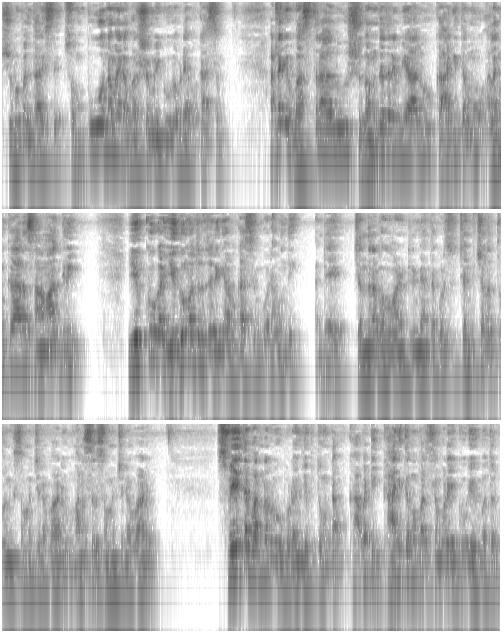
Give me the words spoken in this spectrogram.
శుభ ఫలితాలు ఇస్తాయి. సంపూర్ణమైన వర్షం ఎక్కువగా పడే అవకాశం. అట్లాగే వస్త్రాలు సుగంధ ద్రవ్యాలు కాగితము అలంకార సామాగ్రి ఎక్కువగా ఎగుమతులు జరిగే అవకాశం కూడా ఉంది. అంటే చంద్రభగవాన్ అంటే మీ అంతా కూడా చంచలత్వానికి సంబంధించిన వాడు మనసుకు సంబంధించిన వాడు శ్వేతవర్ణ రూపుడు అని చెప్తూ ఉంటాం. కాబట్టి కాగితమ పరిశ్రమ కూడా ఎక్కువగా ఎగుమతులు.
